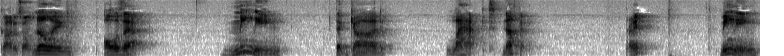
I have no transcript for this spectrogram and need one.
God is all knowing. All of that. Meaning that God lacked nothing. Right? Meaning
